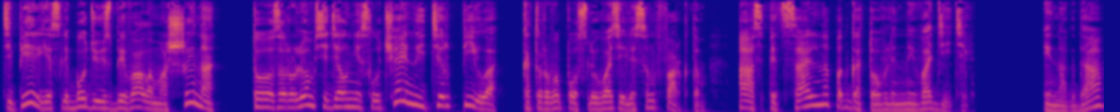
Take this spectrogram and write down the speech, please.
Теперь, если Бодю избивала машина, то за рулем сидел не случайный терпила, которого после увозили с инфарктом, а специально подготовленный водитель. Иногда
